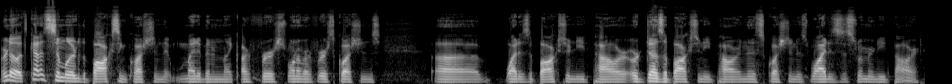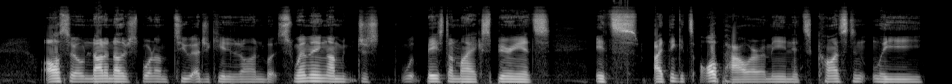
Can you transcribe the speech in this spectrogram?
or no, it's kind of similar to the boxing question that might have been like our first one of our first questions. Uh, why does a boxer need power, or does a boxer need power? And this question is why does a swimmer need power? Also, not another sport I'm too educated on, but swimming, I'm just based on my experience. It's I think it's all power. I mean, it's constantly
